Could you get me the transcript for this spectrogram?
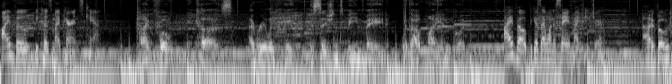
I vote because my parents can't. I vote because I really hate decisions being made without my input. I vote because I want to say in my future. I vote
